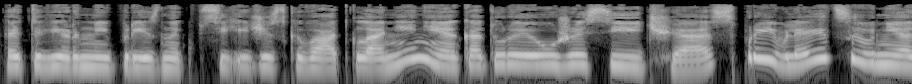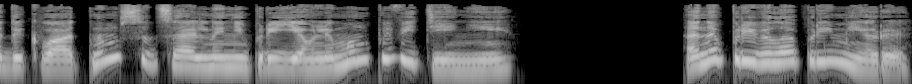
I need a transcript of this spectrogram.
Это верный признак психического отклонения, которое уже сейчас проявляется в неадекватном, социально неприемлемом поведении. Она привела примеры.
